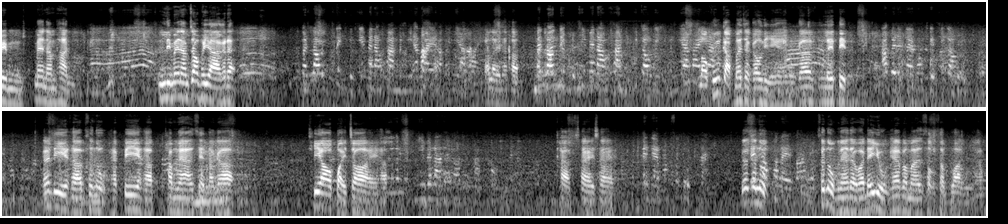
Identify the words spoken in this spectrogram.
ริมแม่น้ำพันธ์อ่าริมแม่น้ำเจ้าพระยาก็ได้เออเหมือนเราติดอยู่ที่แม่น้ำพันมันมีอะไรอะมันมีอะไรอะไรนะครับ เหมันเราติดอยู่ที่แม่น้ำพันที่เกาหลีมันมีอะไรอะเราเพิ่งกลับมาจากเกาหลีไงมันก็เลยติด เอาไปยังไงบ้างทริปที่เกาหลีก็ดีครับ สนุกแฮปปี้ครับทำงานเสร็จแล้วก็ เที่ยวปล่อยจอยครับ มีเวลาให้เราได้พักผ่อนครับใช่ใช่เป็นไงบ้างสนุกไหมก็สนุก ได้ทำอะไรบ้างสนุกนะแต่ว่าได้อยู่แค่ประมาณสองสามวันครับ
